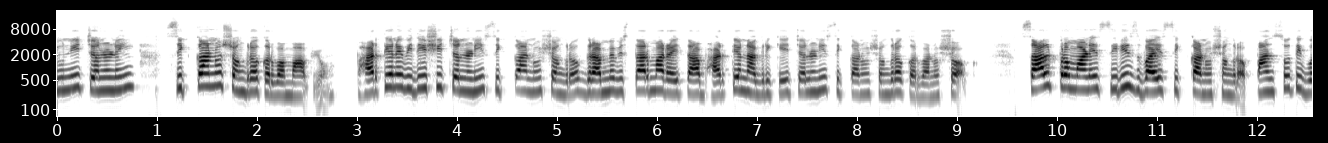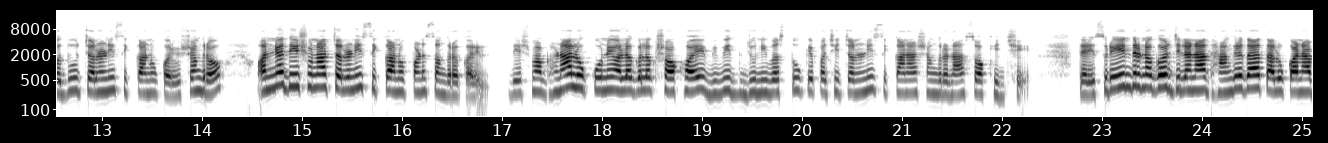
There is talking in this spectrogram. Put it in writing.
જૂની ચલણી સિક્કાનો સંગ્રહ કરવામાં આવ્યો. ભારતીય અને વિદેશી ચલણી સિક્કાનો સંગ્રહ ગ્રામ્ય વિસ્તારમાં રહેતા ભારતીય નાગરિકે ચલણી સિક્કાનો સંગ્રહ કરવાનો શોખ. સાલ પ્રમાણે સિરીઝ વાઇઝ સિક્કાનો સંગ્રહ. પાંચસોથી વધુ ચલણી સિક્કાનો કર્યો સંગ્રહ. અન્ય દેશોના ચલણી સિક્કાનો પણ સંગ્રહ કરેલ. દેશમાં ઘણા લોકોને અલગ અલગ શોખ હોય, વિવિધ જૂની વસ્તુ કે પછી ચલણી સિક્કાના સંગ્રહના શોખીન છે. ત્યારે સુરેન્દ્રનગર જિલ્લાના ધાંગ્રધા તાલુકાના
